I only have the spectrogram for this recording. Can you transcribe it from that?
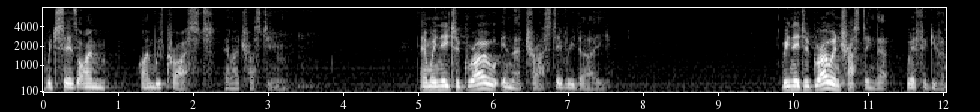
which says, I'm, I'm with Christ and I trust Him. And we need to grow in that trust every day. We need to grow in trusting that we're forgiven.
